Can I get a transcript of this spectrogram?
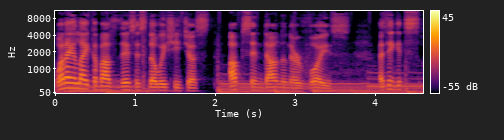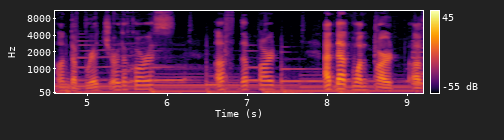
what I like about this is the way she just ups and down on her voice. I think it's on the bridge or the chorus of the part at that one part of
